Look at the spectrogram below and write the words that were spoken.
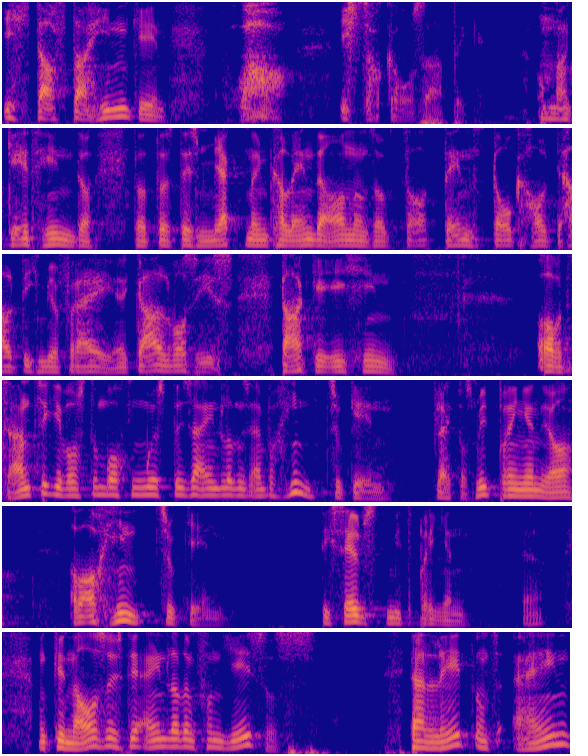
Ich darf da hingehen. Wow, ist doch großartig. Und man geht hin, da, da, das, das, merkt man im Kalender an und sagt, so, den Tag halte, halte ich mir frei, egal was ist, da gehe ich hin. Aber das Einzige, was du machen musst bei dieser Einladung, ist einfach hinzugehen. Vielleicht was mitbringen, ja, aber auch hinzugehen. Dich selbst mitbringen. Ja. Und genauso ist die Einladung von Jesus. Er lädt uns ein,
